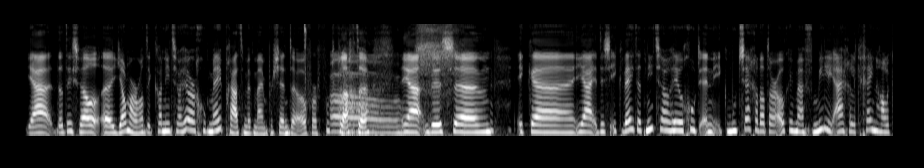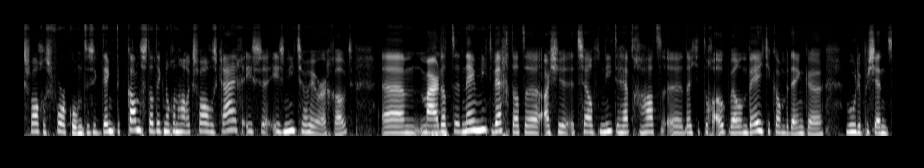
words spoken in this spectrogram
Ja, dat is wel eh, jammer, want ik kan niet zo heel erg goed meepraten met mijn patiënten over voetklachten. Oh. Ja, dus, ehm, ik, eh, ja, dus ik weet het niet zo heel goed. En ik moet zeggen dat er ook in mijn familie eigenlijk geen valgus voorkomt. Dus ik denk de kans dat ik nog een valgus krijg is, eh, is niet zo heel erg groot. Ehm, maar dat eh, neemt niet weg dat eh, als je het zelf niet hebt gehad, eh, dat je toch ook wel een beetje kan bedenken hoe de patiënt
